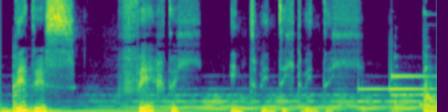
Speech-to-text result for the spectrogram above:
Dit is 40 in 2020.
